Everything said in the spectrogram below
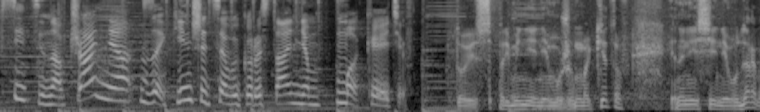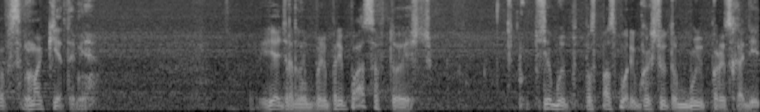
Всі ці навчання закінчаться використанням макетів. то есть с применением уже макетов и нанесением ударов с макетами ядерных боеприпасов, то есть все будет пос- поспорим, как все это будет происходить.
